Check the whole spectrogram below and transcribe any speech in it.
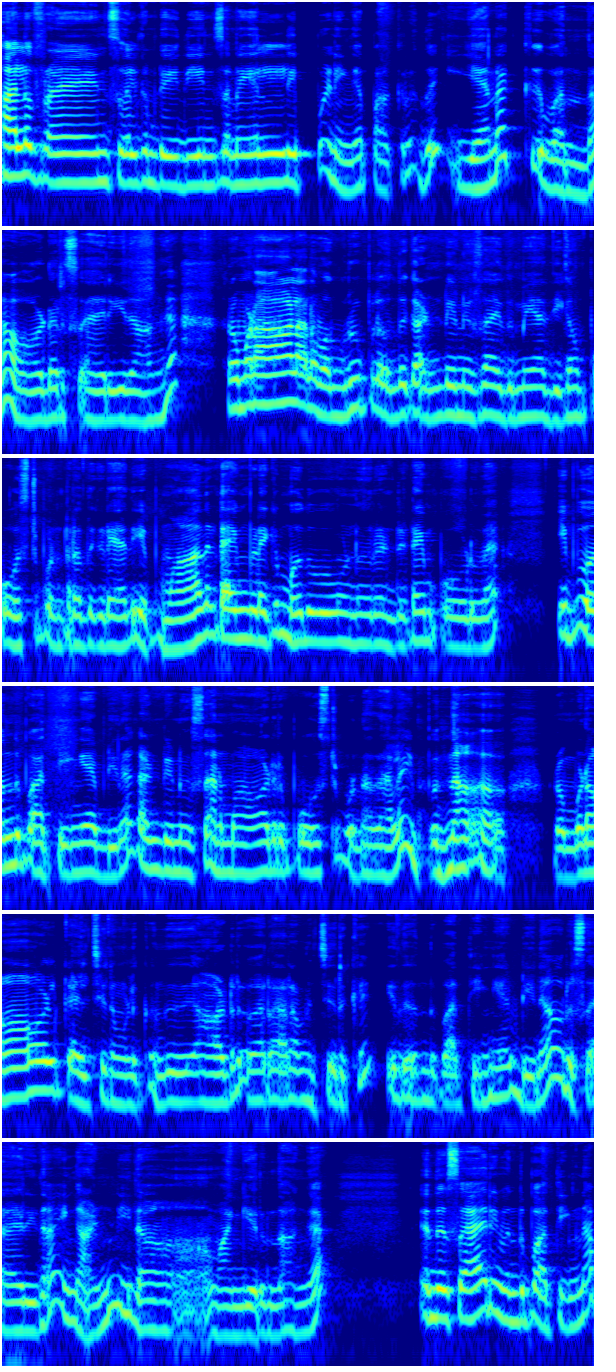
Hello friends welcome to Indian Samayal இப்போ நீங்கள் பார்க்குறது எனக்கு வந்த ஆர்டர் சாரீ தாங்க. ரொம்ப நாளாக நம்ம குரூப்பில் வந்து கண்டினியூஸாக எதுவுமே அதிகம் போஸ்ட் பண்ணுறது கிடையாது. எப்போ மாதம் டைம் கிடைக்கும் போது ஒன்று ரெண்டு டைம் போடுவேன். இப்போ வந்து பார்த்தீங்க அப்படின்னா கண்டினியூஸாக நம்ம ஆர்டர் போஸ்ட் பண்ணதால் இப்போ தான் ரொம்ப நாள் கழித்து நம்மளுக்கு வந்து ஆர்டர் வர ஆரம்பிச்சிருக்கு. இது வந்து பார்த்தீங்க அப்படின்னா ஒரு சாரீ தான். எங்கள் அண்ணி தான் வாங்கியிருந்தாங்க. இந்த சாரீ வந்து பார்த்திங்கன்னா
